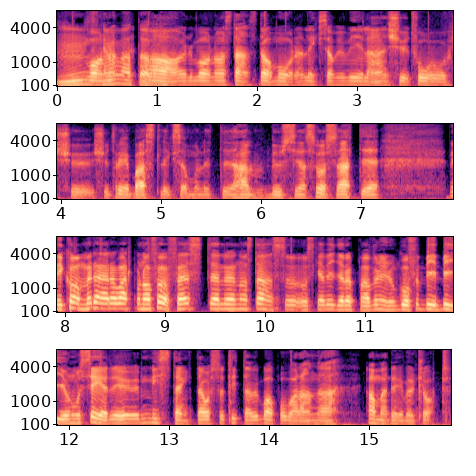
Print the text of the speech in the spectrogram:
Mm, var varit över. ja det var någonstans de åren liksom. Vi var 22, 20, 23 bast liksom och lite halvbusiga så. så att, eh, vi kommer där och varit på någon förfest eller någonstans och ska vidare upp på Avenyn och gå förbi bion och ser det misstänkta och så tittar vi bara på varandra. Ja men det är väl klart.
